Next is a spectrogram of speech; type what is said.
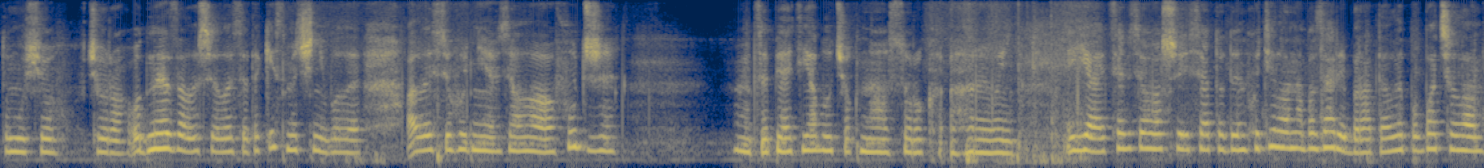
тому що вчора одне залишилося, такі смачні були. Але сьогодні я взяла фуджі. Це 5 яблучок на 40 гривень. І яйця взяла 61. Хотіла на базарі брати, але побачила,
